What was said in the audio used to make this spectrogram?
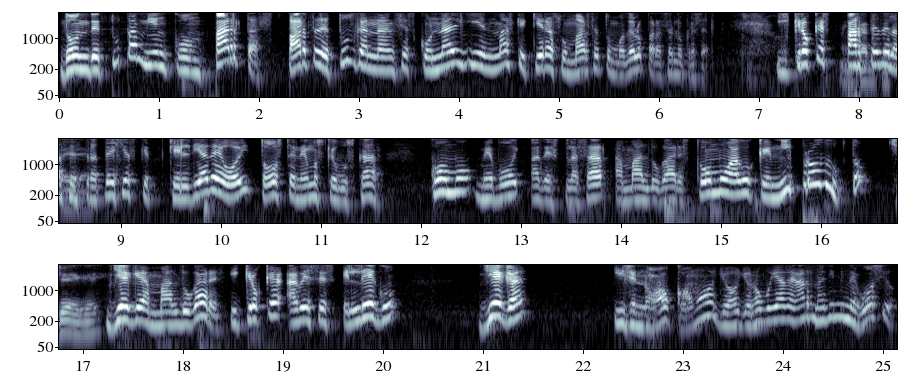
donde tú también compartas parte de tus ganancias con alguien más que quiera sumarse a tu modelo para hacerlo crecer. Y creo que es Me parte de las idea. estrategias que, que el día de hoy todos tenemos que buscar. ¿Cómo me voy a desplazar a más lugares? ¿Cómo hago que mi producto Llegue. llegue a más lugares. Y creo que a veces el ego llega y dice, no, ¿cómo? Yo, yo no voy a dejar a nadie mi negocio.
